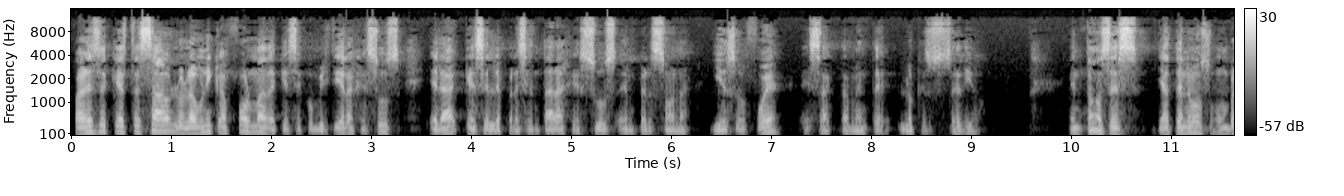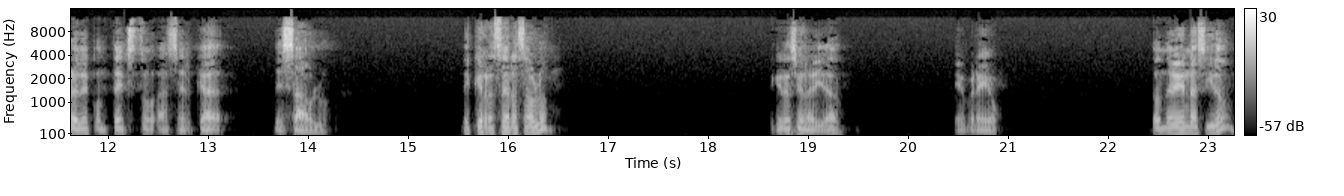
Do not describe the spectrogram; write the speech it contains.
Parece que este Saulo, la única forma de que se convirtiera Jesús era que se le presentara a Jesús en persona. Y eso fue exactamente lo que sucedió. Entonces, ya tenemos un breve contexto acerca de Saulo. ¿De qué raza era Saulo? ¿De qué nacionalidad? Hebreo. ¿Dónde había nacido?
